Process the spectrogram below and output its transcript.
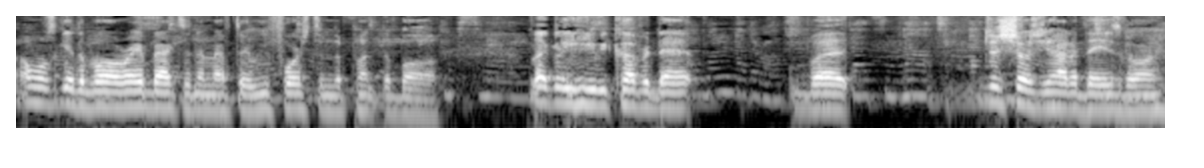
almost get the ball right back to them after we forced him to punt the ball. Luckily, he recovered that, but just shows you how the day is going.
